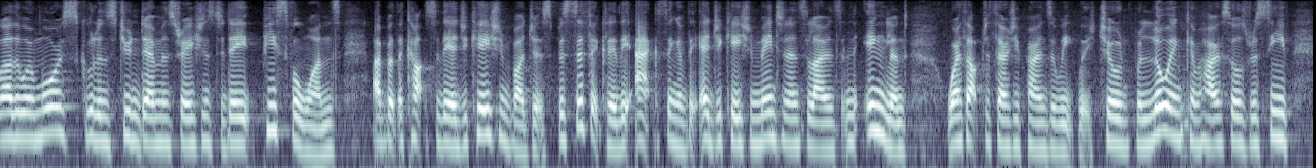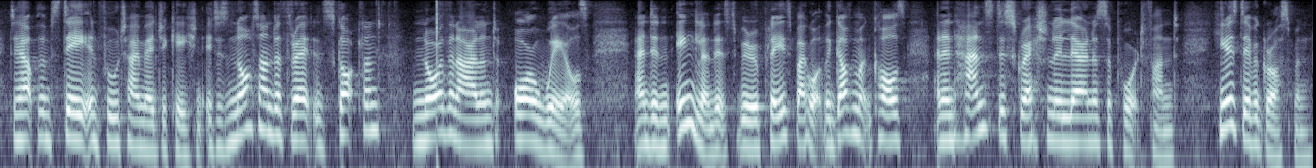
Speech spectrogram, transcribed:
Well, there were more school and student demonstrations today, peaceful ones, about the cuts to the education budget, specifically the axing of the education maintenance allowance in England, worth up to £30 a week, which children from low-income households receive to help them stay in full-time education. It is not under threat in Scotland, Northern Ireland or Wales. And in England, it's to be replaced by what the government calls an Enhanced Discretionary Learner Support Fund. Here's David Grossman.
